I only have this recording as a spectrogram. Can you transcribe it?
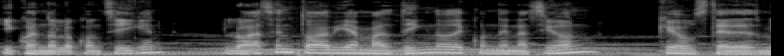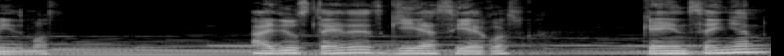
y cuando lo consiguen, lo hacen todavía más digno de condenación que ustedes mismos. Hay de ustedes, guías ciegos, que enseñan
